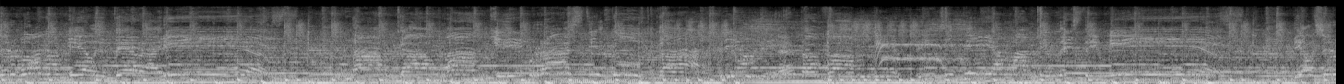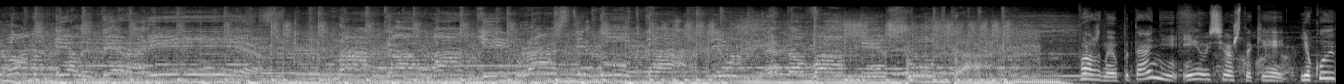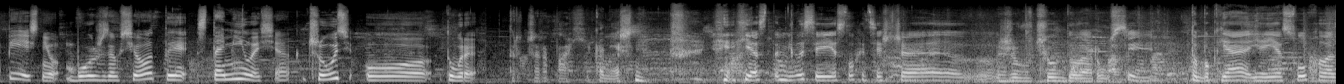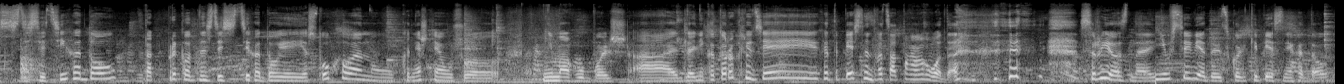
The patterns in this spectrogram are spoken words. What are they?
said, Важнае пытанне і ўсё ж такі, якую песню больш за ўсё ты стамілася чуць у туры. Тры чарапахі канешне я стамілася яе слухаць яшчэ жывучу беларусі то бок я яе слухала з 10 гадоў так прыкладна з 10 гадоў я яе слухала. Ну канешне ўжо не магу больш. А для некаторых людзей гэта песня два года. Сур'ёзна не ўсе ведаюць колькі песні гадоў.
